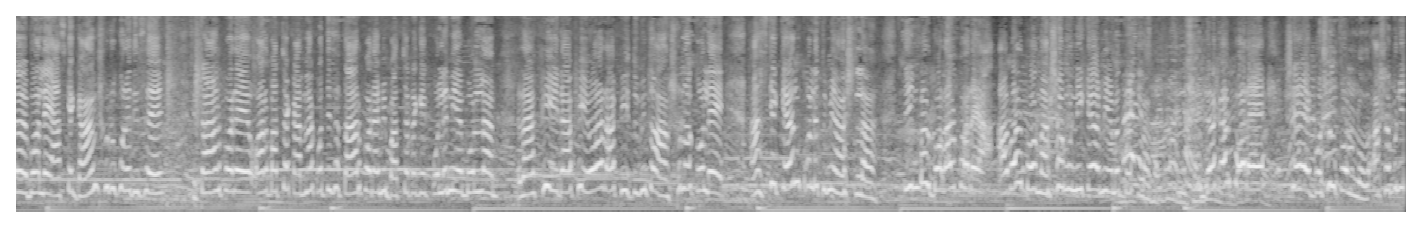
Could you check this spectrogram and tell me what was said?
তো বলে, আজকে গান শুরু করে দিছে। তারপরে ওর বাচ্চা কান্না করতেছে, তারপরে আমি বাচ্চাটাকে কোলে নিয়ে বললাম, রাফি রাফি, ও রাফি, তুমি তো আসো না কোলে। আজকে কেন কোলে তুমি আসলা? তিনবার বলার পরে আবার বোন আশামণিকে আমি আমার দেখলাম। দেখার পরে সে গোসল করল। আশামণি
